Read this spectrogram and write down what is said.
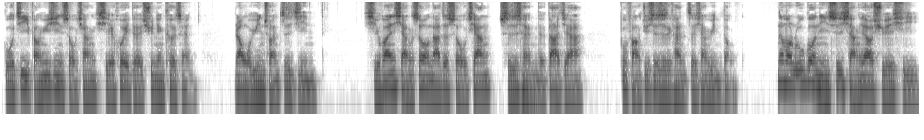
国际防御性手枪协会的训练课程，让我晕船至今。喜欢享受拿着手枪驰骋的大家。不妨去试试看这项运动。那么，如果你是想要学习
